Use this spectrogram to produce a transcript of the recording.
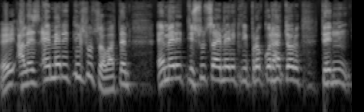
hej, ale z emeritných sudcov. A ten emeritný sudca, emeritný prokurátor, ten,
